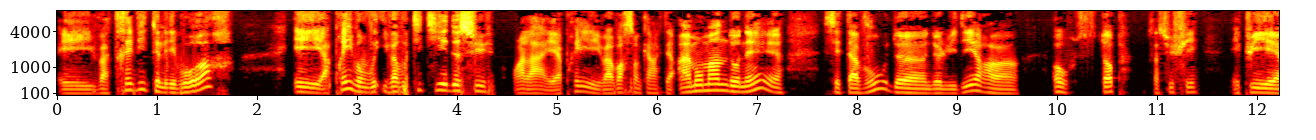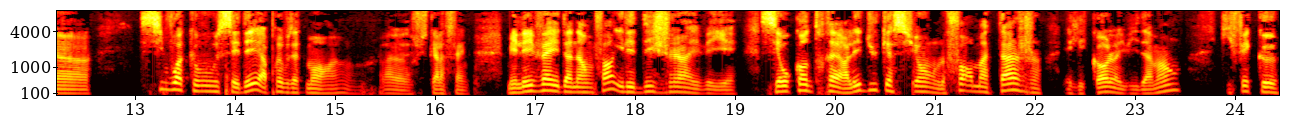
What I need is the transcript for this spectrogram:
et il va très vite les voir et après il va, vous, titiller dessus. Voilà, et après il va avoir son caractère. À un moment donné, c'est à vous de, de lui dire euh, oh stop, ça suffit. Et puis euh, s'il voit que vous cédez, après vous êtes mort hein, jusqu'à la fin. Mais l'éveil d'un enfant, il est déjà éveillé. C'est au contraire l'éducation, le formatage et l'école évidemment qui fait que.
